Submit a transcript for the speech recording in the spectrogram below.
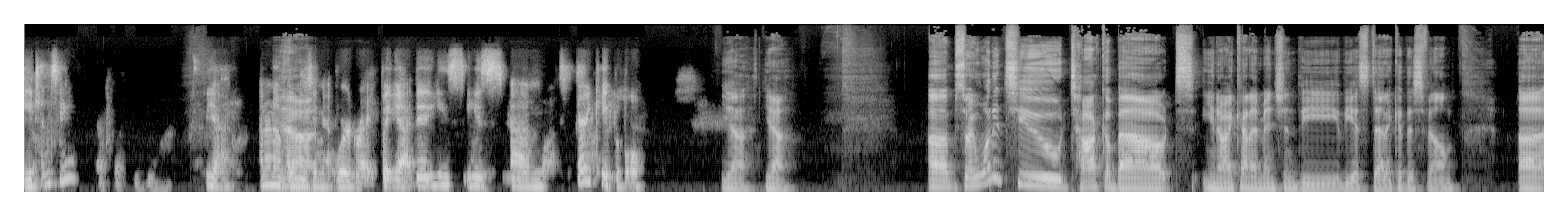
agency. Yeah. I don't know yeah. if i'm using that word right but yeah he's he's um, very capable. Yeah yeah um, so I wanted to talk about, you know, I kind of mentioned the the aesthetic of this film. Uh,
